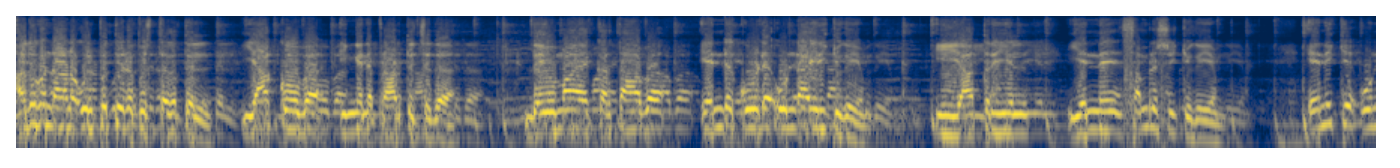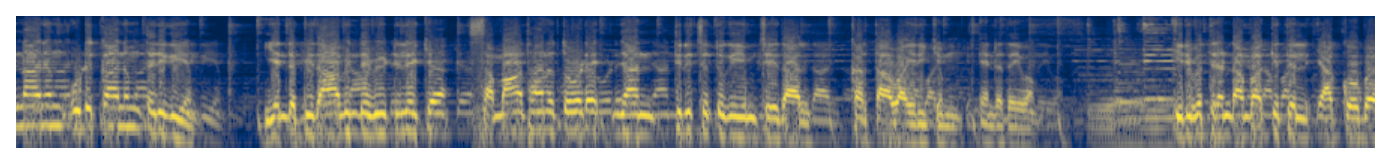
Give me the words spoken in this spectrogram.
അതുകൊണ്ടാണ് ഉൽപ്പത്തിയുടെ പുസ്തകത്തിൽ യാക്കോബ് ഇങ്ങനെ പ്രാർത്ഥിച്ചത് ദൈവമായ കർത്താവ് എന്റെ കൂടെ ഉണ്ടായിരിക്കുകയും ഈ യാത്രയിൽ എന്നെ സംരക്ഷിക്കുകയും എനിക്ക് ഉണ്ണാനും ഉടുക്കാനും തരികയും എന്റെ പിതാവിന്റെ വീട്ടിലേക്ക് സമാധാനത്തോടെ ഞാൻ തിരിച്ചെത്തുകയും ചെയ്താൽ കർത്താവായിരിക്കും എന്റെ ദൈവം. ഇരുപത്തിരണ്ടാം വാക്യത്തിൽ യാക്കോബ്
